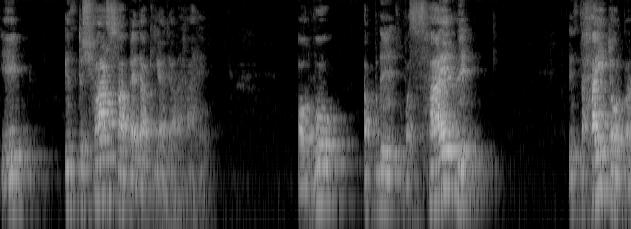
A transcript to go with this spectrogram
एक इंतशार सा पैदा किया जा रहा है। और वो अपने वसाइल में इंतहाई तौर पर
